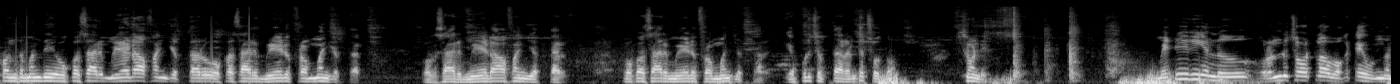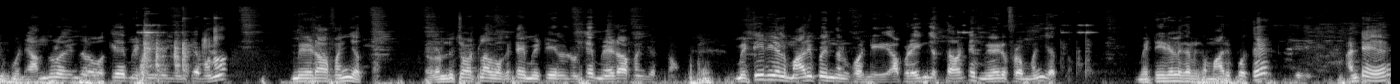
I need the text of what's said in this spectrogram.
కొంతమంది ఒక్కోసారి మేడ్ ఆఫ్ అని చెప్తారు ఒక్కోసారి మేడ్ ఫ్రమ్ అని చెప్తారు. ఒకసారి మేడ్ ఆఫ్ అని చెప్తారు ఒక్కోసారి మేడ్ ఫ్రమ్ అని చెప్తారు. ఎప్పుడు చెప్తారంటే చూద్దాం. చూడండి. మెటీరియల్ రెండు చోట్ల ఒకటే ఉందనుకోండి అందులో ఇందులో ఒకే మెటీరియల్ ఉంటే మనం మేడ్ ఆఫ్ అని చెప్తాం. రెండు చోట్ల ఒకటే మెటీరియల్ ఉంటే మేడ్ ఆఫ్ అని చెప్తాం. మెటీరియల్ మారిపోయింది అనుకోండి అప్పుడు ఏం చెప్తామంటే మేడ్ ఫ్రమ్ అని చెప్తాం. మెటీరియల్ కనుక మారిపోతే ఇది. అంటే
